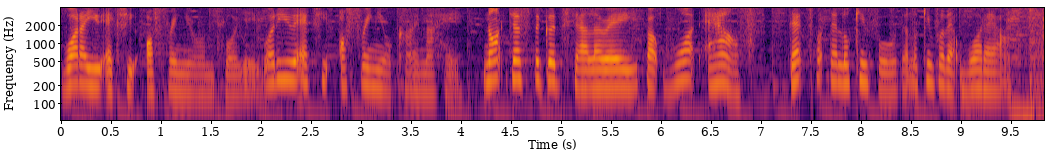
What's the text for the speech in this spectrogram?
What are you actually offering your employee? What are you actually offering your kaimahi? Not just the good salary, but what else? That's what they're looking for. They're looking for that what else.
